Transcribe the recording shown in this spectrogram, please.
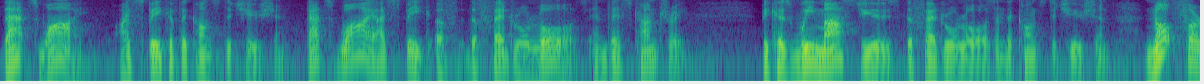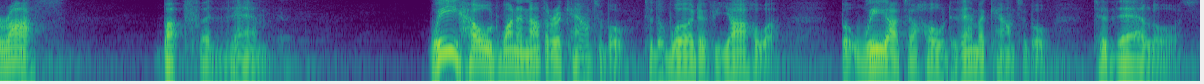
That's why I speak of the Constitution. That's why I speak of the federal laws in this country. Because we must use the federal laws and the Constitution, not for us, but for them. We hold one another accountable to the word of Yahweh, but we are to hold them accountable to their laws.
